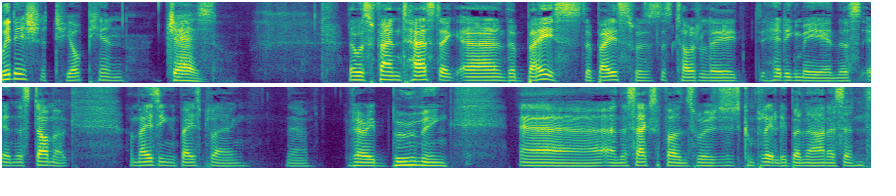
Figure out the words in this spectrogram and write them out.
Swedish Ethiopian jazz. That was fantastic, and the bass, the bass was just totally hitting me in this in the stomach. Amazing bass playing, yeah, very booming, uh, and the saxophones were just completely bananas and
